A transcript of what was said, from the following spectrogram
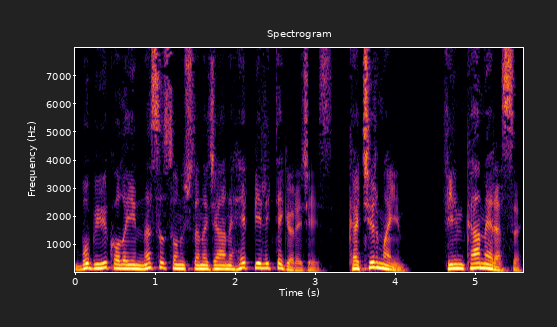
Bu büyük olayın nasıl sonuçlanacağını hep birlikte göreceğiz. Kaçırmayın. Film kamerası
